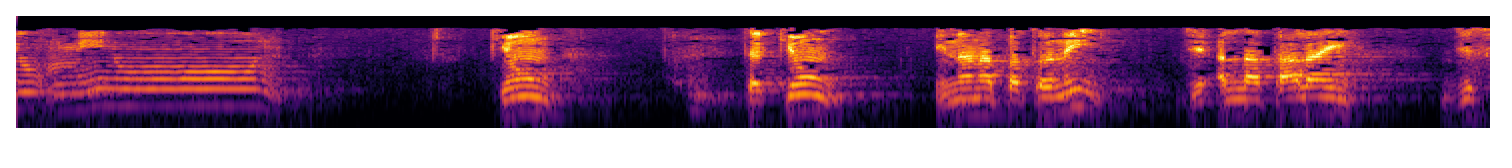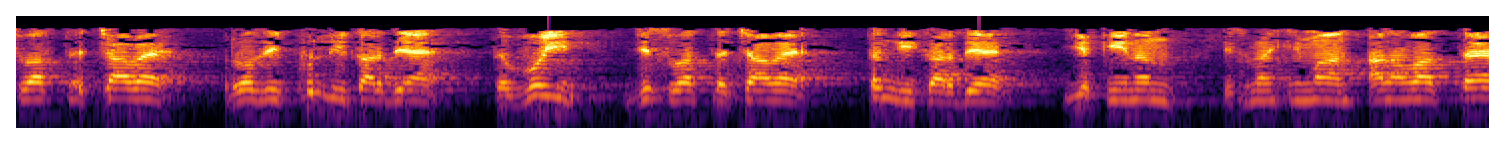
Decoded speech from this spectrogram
يؤمنون کیوں؟ تو کیوں؟ انہوں نے پتہ نہیں جی اللہ تعالیٰ ہی جس وقت چاہے روزی کھلی کر دیا ہے تو وہی جس وقت چاہے تنگی کر دیا ہے یقیناً اس میں ایمان آنا ہے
